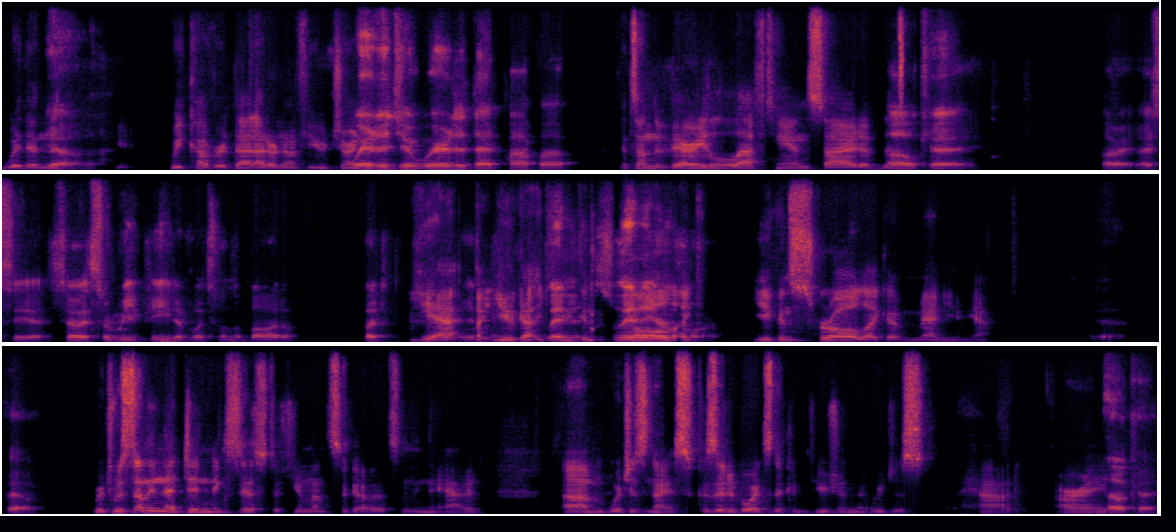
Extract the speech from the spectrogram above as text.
within, the- Yeah. we covered that. I don't know if you joined, Where did you, where did that pop up? It's on the very left-hand side of the Okay. All right, I see it. So it's a repeat of what's on the bottom, but. uh, Yeah, in but you got, you can scroll like, form. you can scroll like a menu, yeah. Yeah, Which was something that didn't exist a few months ago. That's something they added. Um, which is nice because it avoids the confusion that we just had. All right. okay.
